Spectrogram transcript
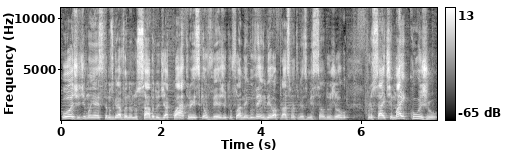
Hoje de manhã estamos gravando no sábado, dia 4, eis que eu vejo que o Flamengo vendeu a próxima transmissão do jogo para o site Maicujo.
